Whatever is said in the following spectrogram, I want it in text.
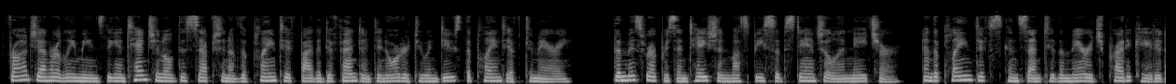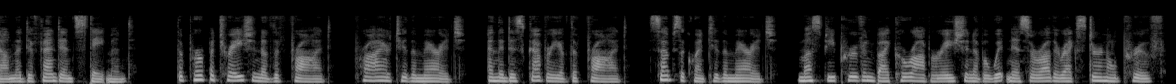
Fraud generally means the intentional deception of the plaintiff by the defendant in order to induce the plaintiff to marry. The misrepresentation must be substantial in nature, and the plaintiff's consent to the marriage predicated on the defendant's statement. The perpetration of the fraud, prior to the marriage, and the discovery of the fraud, subsequent to the marriage, must be proven by corroboration of a witness or other external proof,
